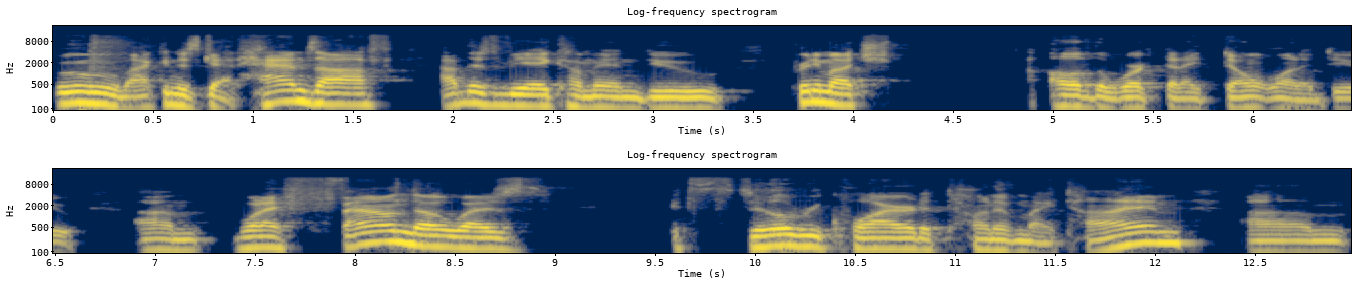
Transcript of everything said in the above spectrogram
Boom! I can just get hands off. Have this VA come in do pretty much all of the work that I don't want to do. Um, what I found though was it still required a ton of my time. Um,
